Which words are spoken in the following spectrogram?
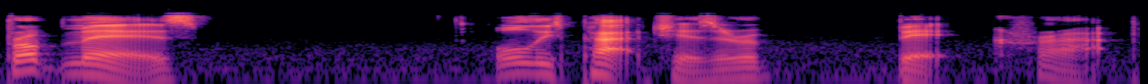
problem is, all these patches are a bit crap.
